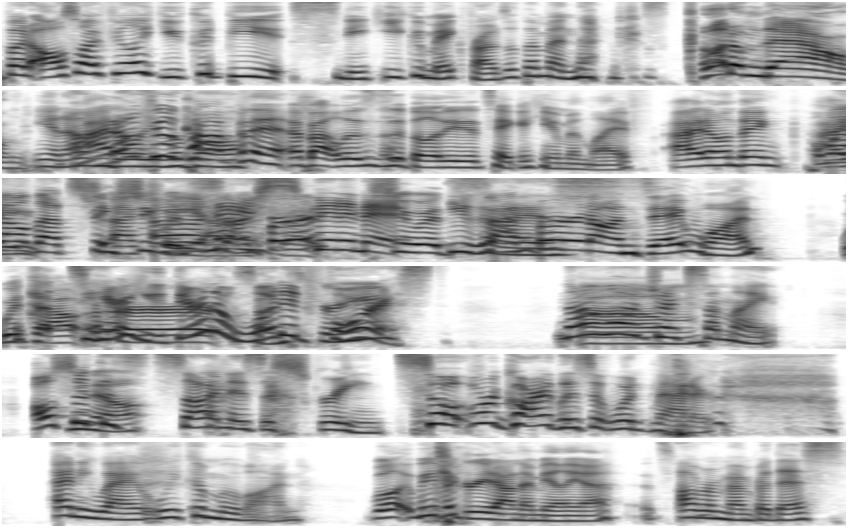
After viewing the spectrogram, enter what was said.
but also I feel like you could be sneaky. You could make friends with them and then just cut them down. You know. I don't feel confident about Liz's ability to take a human life. I don't think. Well, I that's think she would now sunburn. spinning it, she would you guys. sunburn on day one without. How dare you? They're in a wooded sunscreen. forest. Not a lot of direct Um, sunlight. Also, you know. the sun is a screen. So regardless, it wouldn't matter. anyway, we can move on. Well, we've agreed on Amelia. It's I'll remember this.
